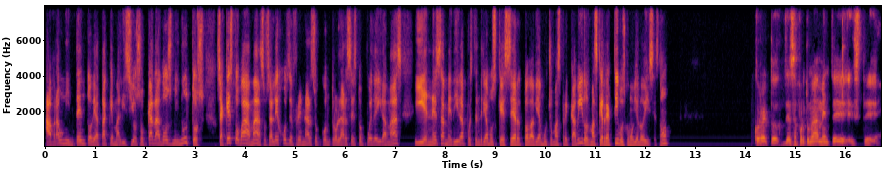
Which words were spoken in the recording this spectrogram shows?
habrá un intento de ataque malicioso cada dos minutos. O sea que esto va a más, o sea, lejos de frenarse o controlarse, esto puede ir a más y en esa medida pues tendríamos que ser todavía mucho más precavidos, más que reactivos, como bien lo dices, ¿no? Correcto. Desafortunadamente, este,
